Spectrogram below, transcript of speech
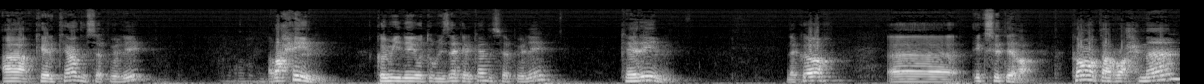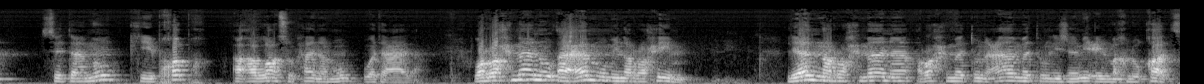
à quelqu'un de s'appeler Rahim, comme il est autorisé à quelqu'un de s'appeler Karim. D'accord? Euh, etc. Quant à Rahman, c'est un nom qui est propre à Allah subhanahu wa ta'ala. والرحمن أعم من الرحيم لأن الرحمن رحمة عامة لجميع المخلوقات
